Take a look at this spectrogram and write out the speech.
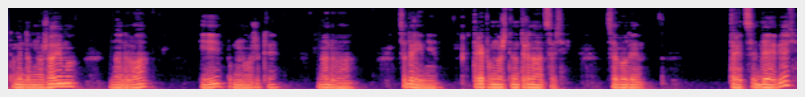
То ми домножаємо на 2 і помножити на 2. Це дорівнює. 3 помножити на 13. Це буде 39.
